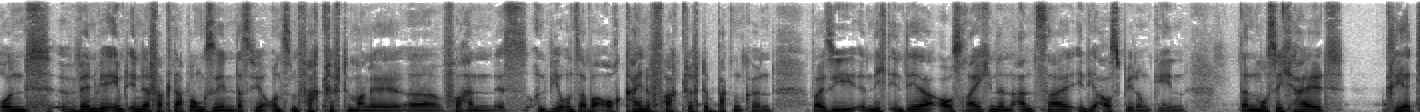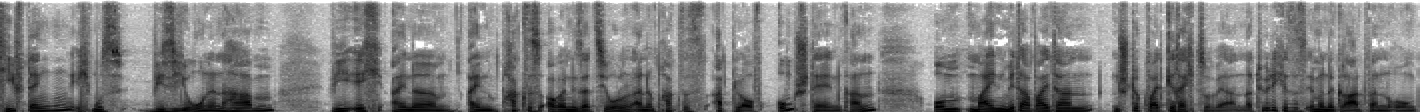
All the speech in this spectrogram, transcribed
Und wenn wir eben in der Verknappung sind, dass wir uns ein Fachkräftemangel äh, vorhanden ist und wir uns aber auch keine Fachkräfte backen können, weil sie nicht in der ausreichenden Anzahl in die Ausbildung gehen, dann muss ich halt kreativ denken, ich muss Visionen haben, wie ich eine, eine Praxisorganisation und einen Praxisablauf umstellen kann, um meinen Mitarbeitern ein Stück weit gerecht zu werden. Natürlich ist es immer eine Gratwanderung.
